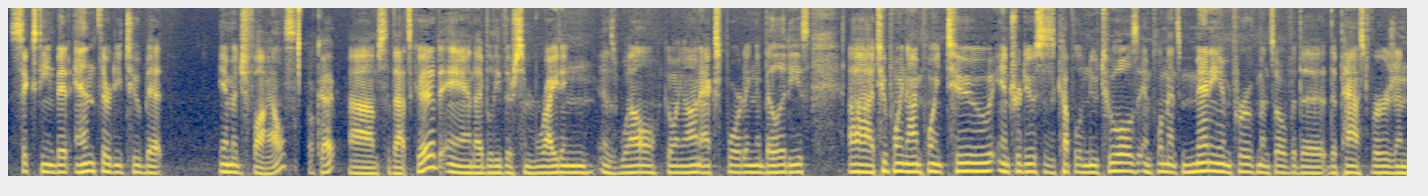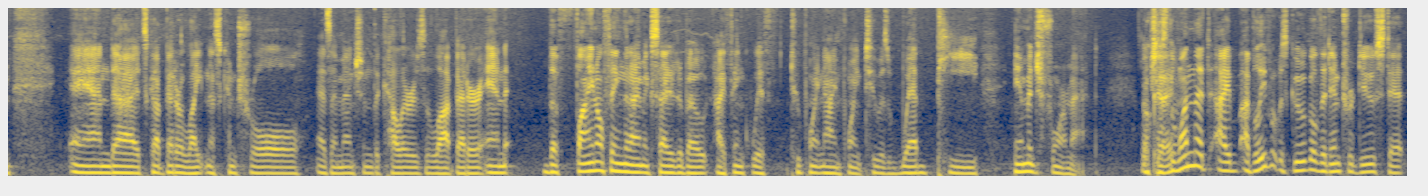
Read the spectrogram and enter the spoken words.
16 bit and 32 bit image files. Okay. Um, so that's good. And I believe there's some writing as well going on, exporting abilities. Uh, 2.9.2 introduces a couple of new tools, implements many improvements over the, the past version. And uh, it's got better lightness control. As I mentioned, the color is a lot better. And the final thing that I'm excited about, I think, with 2.9.2 is WebP image format. Which is the one that I, I believe it was Google that introduced it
